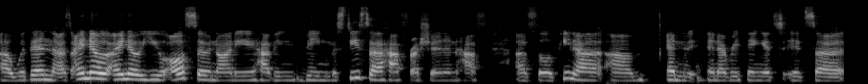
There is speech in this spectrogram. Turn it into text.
uh, within us. I know, I know you also, Nani, having being mestiza, half Russian and half uh, Filipina, um, and and everything. It's it's a uh,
